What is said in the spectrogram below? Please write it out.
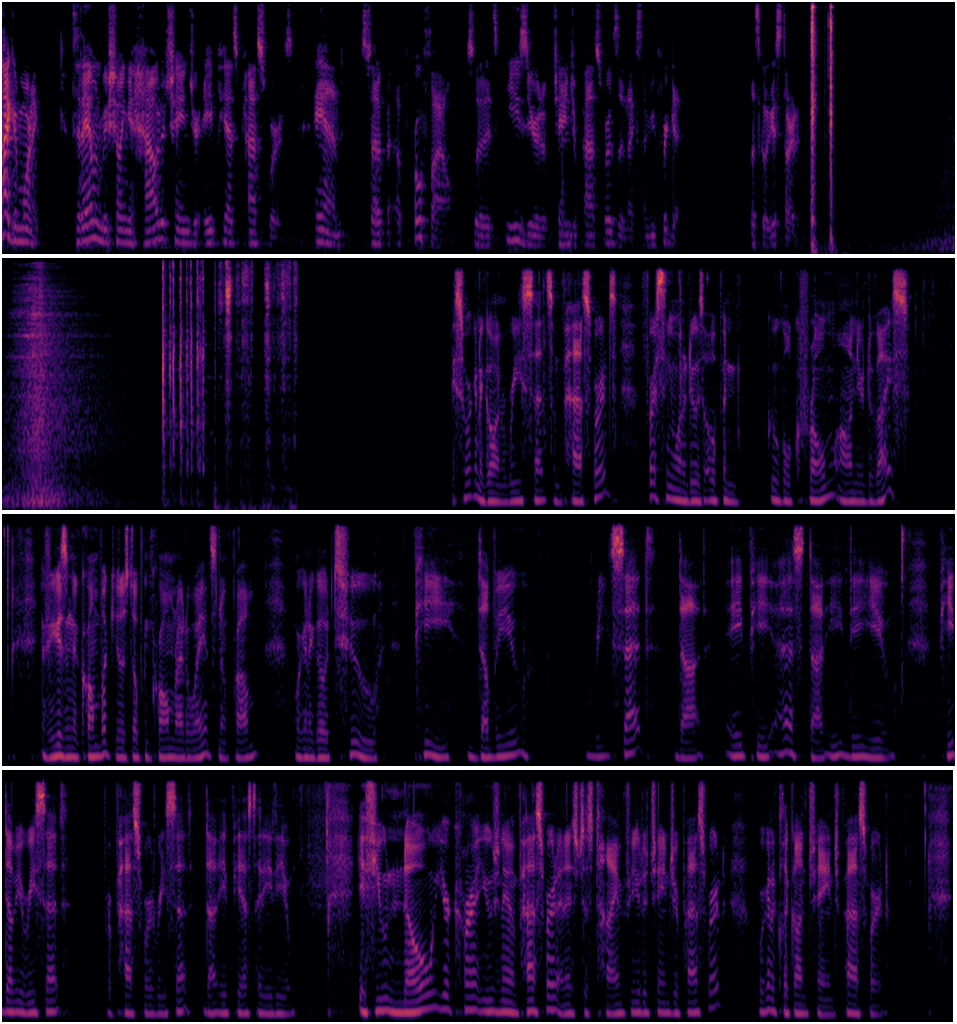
Hi, good morning. Today I'm going to be showing you how to change your APS passwords and set up a profile so that it's easier to change your passwords the next time you forget. Let's go get started. So we're going to go and reset some passwords. First thing you want to do is open Google Chrome on your device. If you're using a Chromebook, you'll just open Chrome right away. It's no problem. We're going to go to pwreset.aps.edu. pwreset for password reset.aps.edu. If you know your current username and password and it's just time for you to change your password, we're going to click on change password.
